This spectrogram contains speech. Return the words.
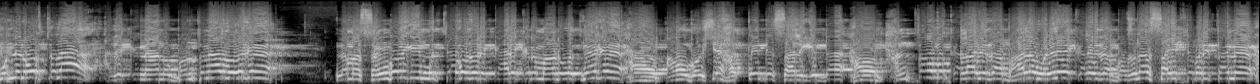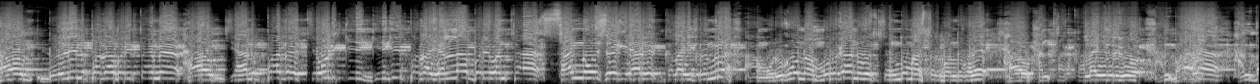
ಮುಂದಿನ ವರ್ಷದ ಅದಕ್ಕೆ ನಾನು ಬಂತನಾಳದೊಳಗ ನಮ್ಮ ಸಂಗೊಳಗಿ ಮುಚ್ಚಾಗೋದ್ರ ಕಾರ್ಯಕ್ರಮ ಮಾಡುವ ಅವ ಬಹುಶಃ ಹತ್ತನೇ ಸಾಲಿಗಿದ್ದ. ಅಂತ ಒಬ್ಬ ಕಲಾವಿದ ಬಹಳ ಒಳ್ಳೆಯ ಕಲಾವಿದ ಭಜನಾ ಸಾಹಿತ್ಯ ಬರಿತಾನೆ. ಡೊಳ್ಳಿನ ಪದ ಬರಿತಾನೆ. ಜಾನಪದ ಚೌಡಿಕಿ ಗಿಗಿ ಪದ ಎಲ್ಲ ಬರೆಯುವಂತ ಸಣ್ಣ ವಯಸ್ಸಿಗೆ ಯಾರ ಕಲಾವಿದ್ರು ಅಂದ್ರೆ ಆ ಮುರುಗನ ಮುರುಗಾನು ಚಂದು ಮಾಸ್ತರ್ ಬಂಧುಗಳೇ ಅಂತ ಕಲಾವಿದರಿಗೂ ಬಹಳ ಅಂತ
